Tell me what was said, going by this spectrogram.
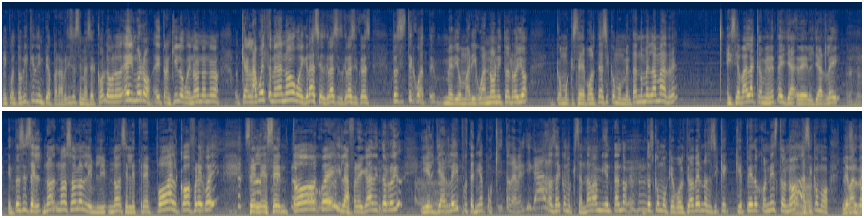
en cuanto vi que el limpiaparabrisas se me acercó, luego, luego, ¡ey, morro! ¡ey, tranquilo, güey! No, no, no, no, que a la vuelta me da, no, güey, gracias, gracias, gracias, gracias. Entonces, este guate medio marihuanón y todo el rollo, como que se voltea así como mentándome la madre. Y se va a la camioneta de Ya- del Yarley. Entonces, él no, no solo le, no, se le trepó al cofre, güey. Se le sentó, güey, y la fregada y todo el rollo. Y el Yarley, pues tenía poquito de haber llegado. O sea, como que se andaba ambientando. Entonces, como que volteó a vernos así que, ¿qué pedo con esto, no? Ajá. Así como levantó.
